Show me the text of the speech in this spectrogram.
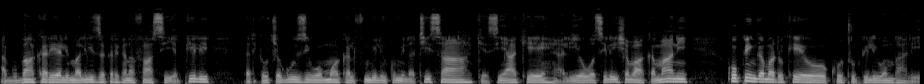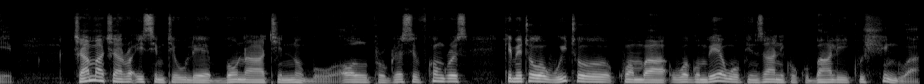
Abubakar alimaliza katika nafasi ya pili katika uchaguzi wa mwaka 2019, kesi yake aliyowasilisha mahakamani kupinga matokeo kutupiliwa mbali. Chama cha rais mteule Bona Tinubu, All Progressive Congress, kimetoa wito kwamba wagombea wa upinzani kukubali kushindwa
